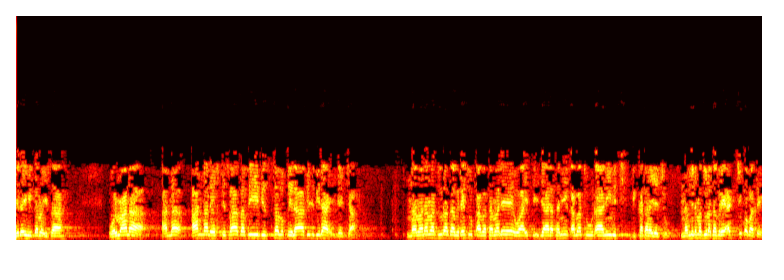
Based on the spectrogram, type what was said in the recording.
إليه كما إساه والمعنى أن أن الاختصاص فيه بالسبق لا بالبناء ججا نما نما دورا دبريتو قبت مالي وإتجارتني قبتو الآنيمت بكتنا ججو نمني نما دورا دبري أتشي قبته.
